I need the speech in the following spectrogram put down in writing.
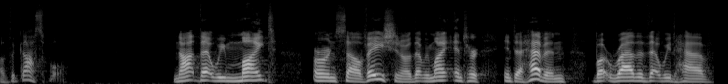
of the gospel. Not that we might earn salvation or that we might enter into heaven, but rather that we'd have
